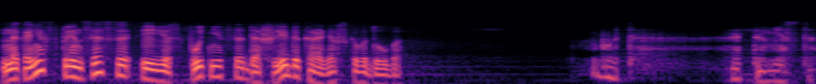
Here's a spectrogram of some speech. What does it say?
Наконец принцесса и ее спутница дошли до королевского дуба. Вот это место.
